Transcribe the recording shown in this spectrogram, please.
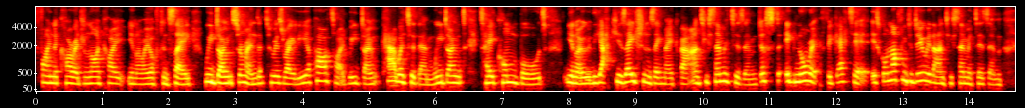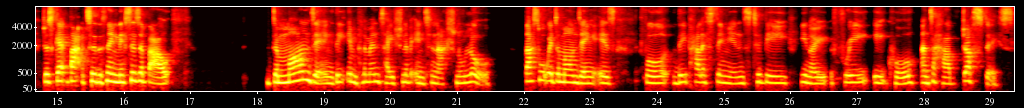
find the courage and like i you know i often say we don't surrender to israeli apartheid. We don't cower to them. We don't take on board you know the accusations they make about anti-semitism. Just ignore it forget it. It's got nothing to do with anti-semitism. Just get back to the thing. This is about demanding the implementation of international law. That's what we're demanding is for the Palestinians to be, you know, free, equal, and to have justice.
